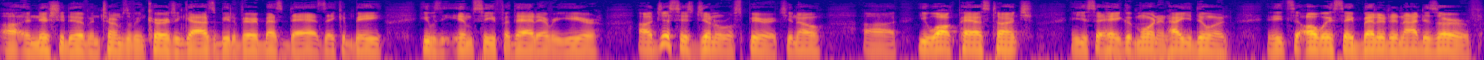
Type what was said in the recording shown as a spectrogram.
uh, initiative in terms of encouraging guys to be the very best dads they can be. He was the MC for that every year. Uh, just his general spirit, you know. Uh, you walk past Tunch and you say, "Hey, good morning, how you doing?" And he'd always say, "Better than I deserve."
